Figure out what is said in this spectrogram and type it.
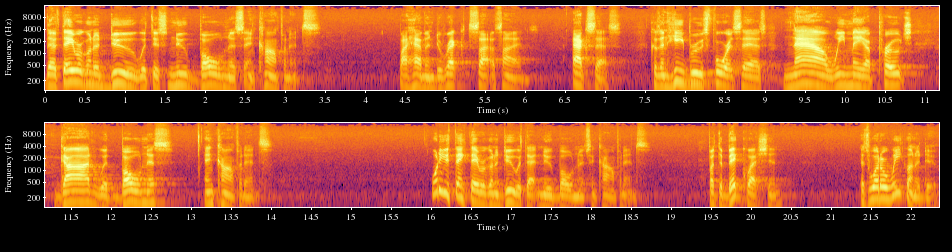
that they were going to do with this new boldness and confidence by having direct science access? Because in Hebrews 4 it says, Now we may approach God with boldness and confidence. What do you think they were going to do with that new boldness and confidence? But the big question is what are we going to do?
